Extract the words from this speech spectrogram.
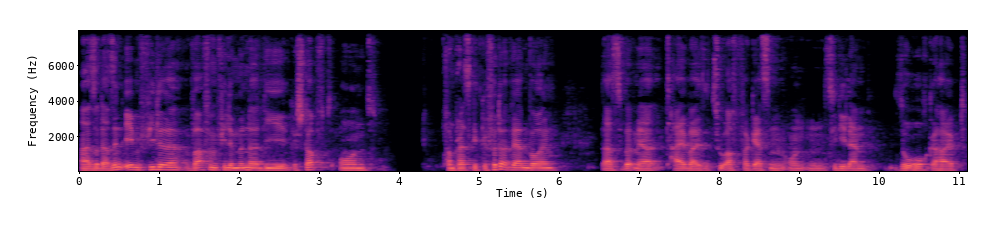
Also da sind eben viele Waffen, viele Münder, die gestopft und von Prescott gefüttert werden wollen. Das wird mir teilweise zu oft vergessen und ein CD Lamp so hoch gehypt.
